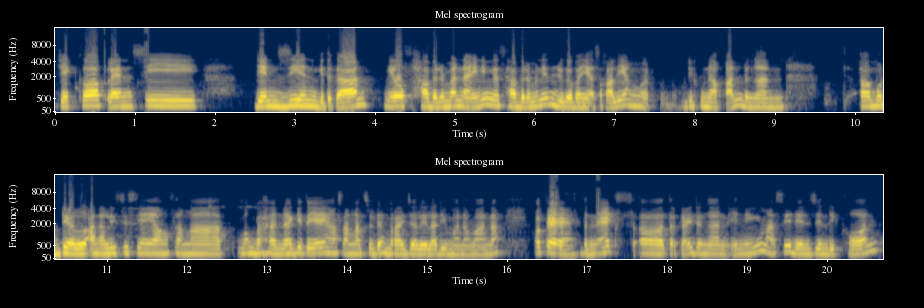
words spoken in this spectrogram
Jacob, Lancy, Denzin gitu kan, Mills Haberman. Nah ini Mills Haberman itu juga banyak sekali yang digunakan dengan uh, model analisisnya yang sangat membahana gitu ya, yang sangat sudah merajalela di mana-mana. Oke, okay, the next uh, terkait dengan ini masih Denzin Likon.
